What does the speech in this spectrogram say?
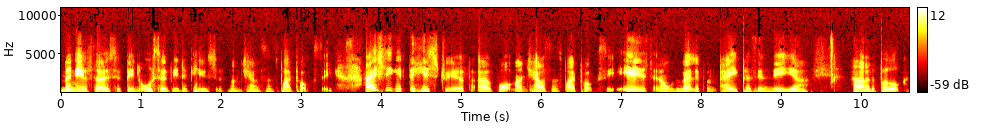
Many of those have been also been accused of Munchausen's by proxy. I actually give the history of, of what Munchausen's by proxy is and all the relevant papers in the uh, uh, the book,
